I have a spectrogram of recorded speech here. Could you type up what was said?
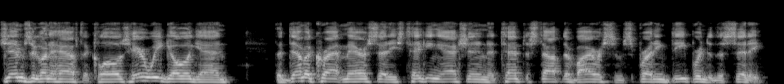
Gyms are going to have to close. Here we go again. The Democrat mayor said he's taking action in an attempt to stop the virus from spreading deeper into the city.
